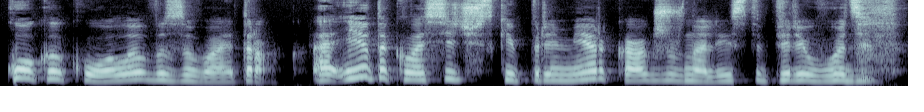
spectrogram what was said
Кока-Кола вызывает рак. И это классический пример, как журналисты переводят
